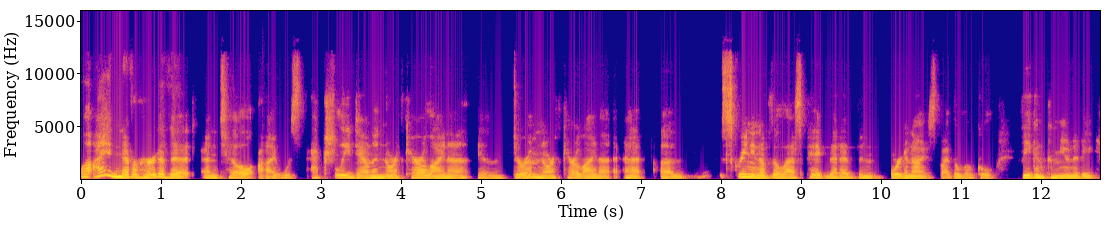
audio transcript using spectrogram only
Well, I had never heard of it until I was actually down in North Carolina, in Durham, North Carolina, at a screening of The Last Pig that had been organized by the local vegan community.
